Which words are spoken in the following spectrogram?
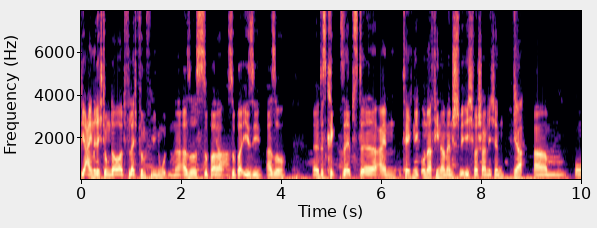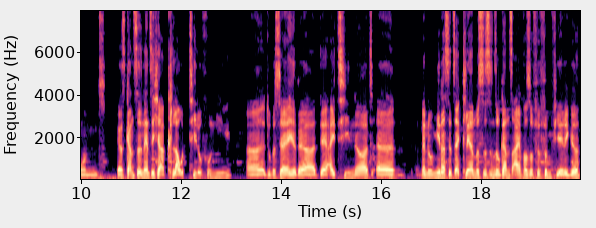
die Einrichtung dauert vielleicht fünf Minuten. Ne? Also ist super, ja. super easy. Also äh, das kriegt selbst äh, ein technikunaffiner Mensch wie ich wahrscheinlich hin. Ja. Ähm, und ja, das Ganze nennt sich ja Cloud-Telefonie. Äh, du bist ja hier der, der IT-Nerd. Äh, mhm. Wenn du mir das jetzt erklären müsstest, in so ganz einfach, so für Fünfjährige,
